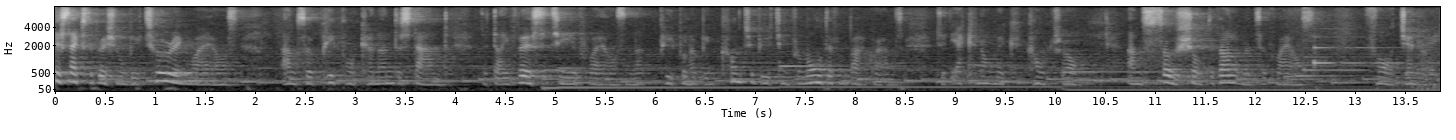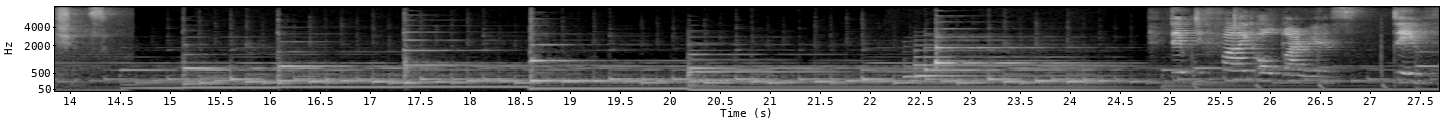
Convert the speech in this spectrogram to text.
This exhibition will be touring Wales and so people can understand the diversity of Wales and that people have been contributing from all different backgrounds to the economic, cultural and social development of Wales for generations. They've defied all barriers. They've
